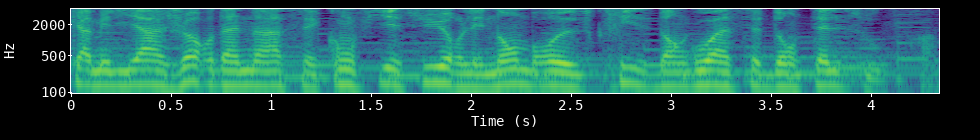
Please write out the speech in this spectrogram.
Camélia Jordana s'est confiée sur les nombreuses crises d'angoisse dont elle souffre.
